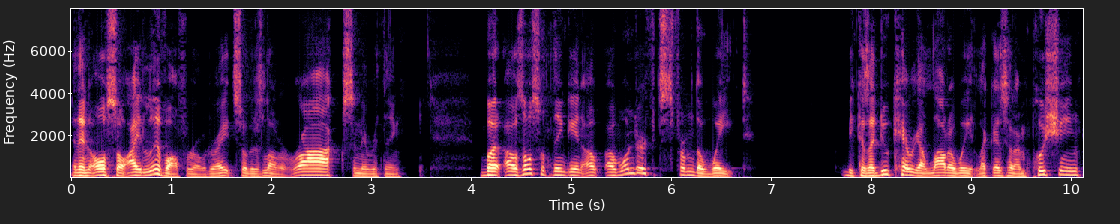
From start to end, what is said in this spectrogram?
and then also I live off road, right? So there's a lot of rocks and everything. But I was also thinking, I, I wonder if it's from the weight, because I do carry a lot of weight. Like I said, I'm pushing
